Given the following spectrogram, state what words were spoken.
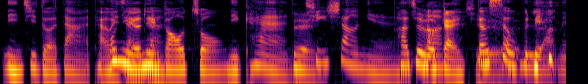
年纪多大？她会儿念高中，你看，对，青少年，她就有感觉，都受不了呢。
